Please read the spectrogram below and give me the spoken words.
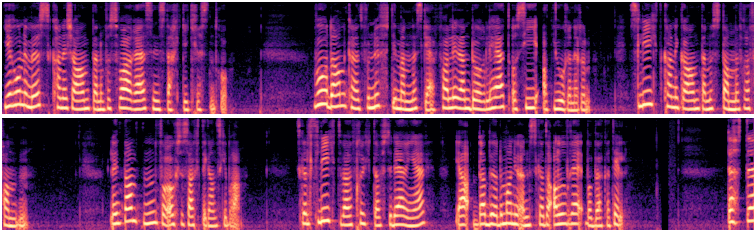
Jeronimus kan ikke annet enn å forsvare sin sterke kristentro. Hvordan kan et fornuftig menneske falle i den dårlighet og si at jorden er rund? Slikt kan ikke annet enn å stamme fra fanden. Løytnanten får også sagt det ganske bra. Skal slikt være frukt av studeringer, ja, da burde man jo ønske at det aldri var bøker til. Dette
